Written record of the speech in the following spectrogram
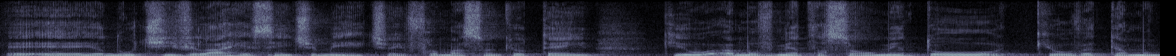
É, é eu não tive lá recentemente. A informação que eu tenho que a movimentação aumentou, que houve até uma,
